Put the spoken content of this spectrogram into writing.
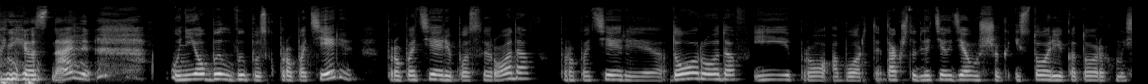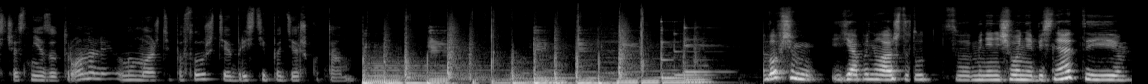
У нее с нами. У нее был выпуск про потери, про потери после родов, про потери до родов и про аборты. Так что для тех девушек, истории которых мы сейчас не затронули, вы можете послушать и обрести поддержку там. В общем, я поняла, что тут мне ничего не объяснят, и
